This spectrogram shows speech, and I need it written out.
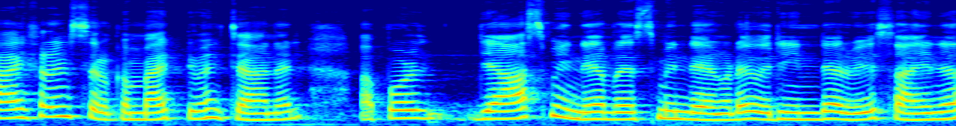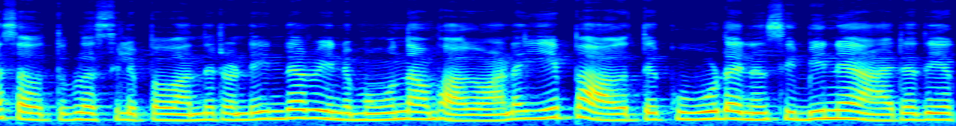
Hi friends welcome back to my channel അപ്പോൾ ജാസ്മിന്റെയും റെസ്മിന്റെയും കൂടെ ഒരു ഇന്റർവ്യൂ സൈന സൗത്ത് പ്ലസ്സിൽ ഇപ്പോൾ വന്നിട്ടുണ്ട്. ഇന്റർവ്യൂവിന്റെ മൂന്നാം ഭാഗമാണ്. ഈ ഭാഗത്ത് കൂടുതലും സിബിനെ ആര്യതയെ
